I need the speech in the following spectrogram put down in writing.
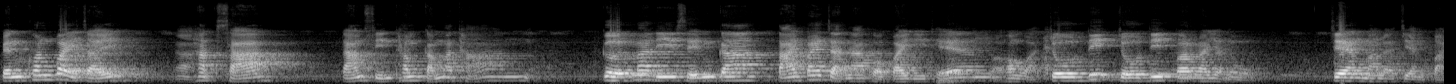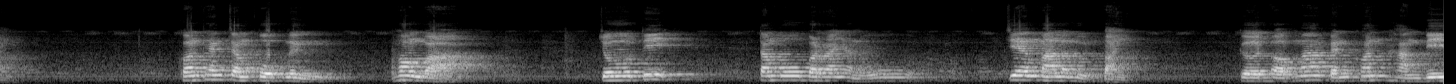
เป็นคนไว้ใจหักษาตามศีลธรรมกรรมฐาน เกิดมาดีเสมกาตายไปจัดนาก็ไปดีแท้งห้องว่าโจติโจติปรายโนแจงมาแล้วแจงไปคอนแทงจำปกหนึ่งห้องว่า โจติตโมปรายโนแจงมาละหมุดไป เกิดออกมาเป็นคนห่างดี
